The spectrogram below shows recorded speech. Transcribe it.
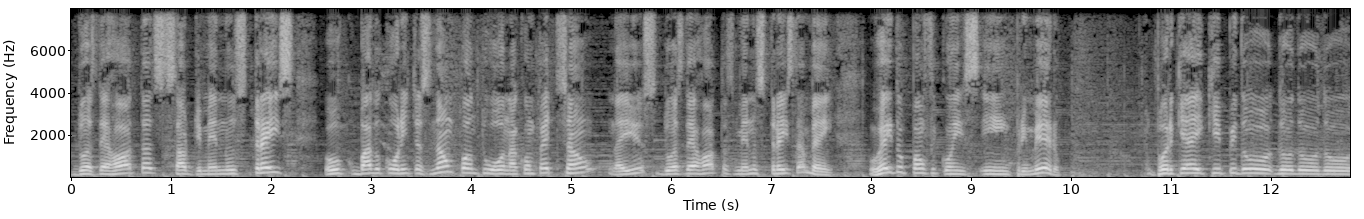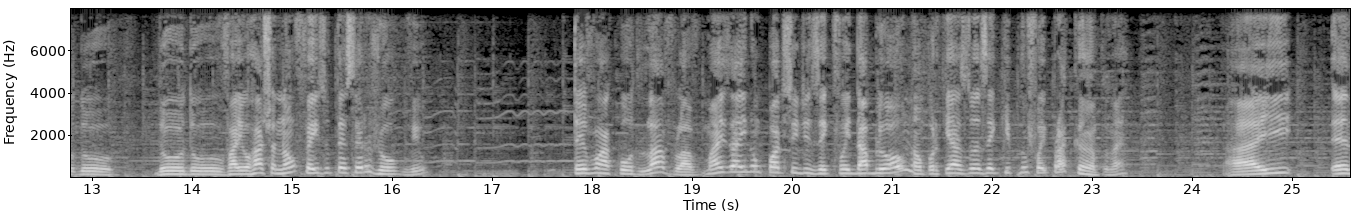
duas, derrotas, saldo de menos três. O Cuba do Corinthians não pontuou na competição, não é isso? Duas derrotas, menos três também. O Rei do Pão ficou em, em primeiro, porque a equipe do, do, do, do, do, do, do Racha não fez o terceiro jogo, viu? Teve um acordo lá, Flávio, mas aí não pode se dizer que foi WO não, porque as duas equipes não foi para campo, né? Aí é,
